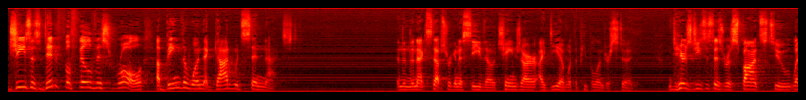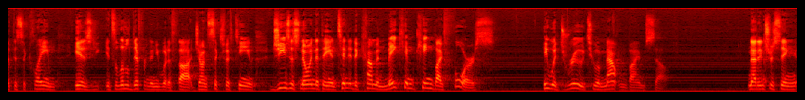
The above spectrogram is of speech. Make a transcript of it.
Jesus did fulfill this role of being the one that God would send next. And then the next steps we're going to see, though, change our idea of what the people understood. And here's Jesus' response to what this acclaim is. It's a little different than you would have thought. John 6 15. Jesus, knowing that they intended to come and make him king by force, he withdrew to a mountain by himself. Not interesting,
